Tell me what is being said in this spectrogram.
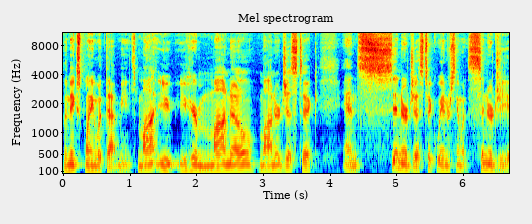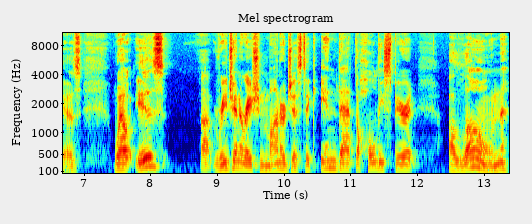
Let me explain what that means. Mon, you, you hear mono, monergistic, and synergistic. We understand what synergy is. Well, is uh, regeneration monergistic in that the Holy Spirit alone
